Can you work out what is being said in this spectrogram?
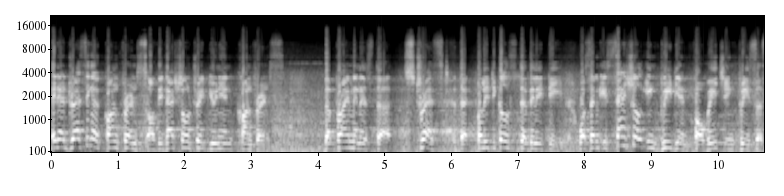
In addressing a conference of the National Trade Union Conference, the Prime Minister stressed that political stability was an essential ingredient for wage increases.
